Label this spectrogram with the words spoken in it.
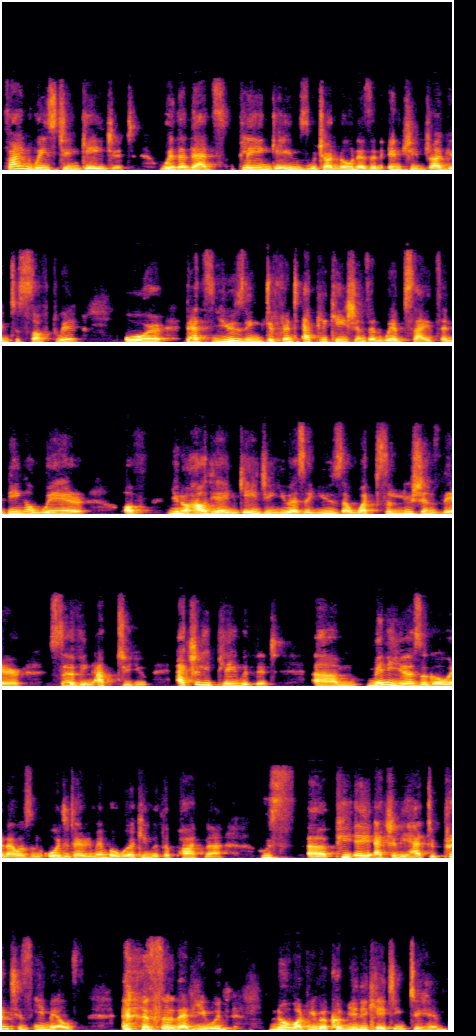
Find ways to engage it, whether that's playing games, which are known as an entry drug into software, or that's using different applications and websites and being aware of you know how they're engaging you as a user what solutions they're serving up to you. Actually play with it. Um, many years ago when i was in audit i remember working with a partner whose uh, pa actually had to print his emails so that he would know what we were communicating to him.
